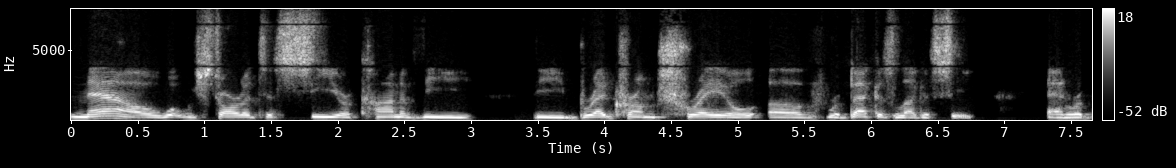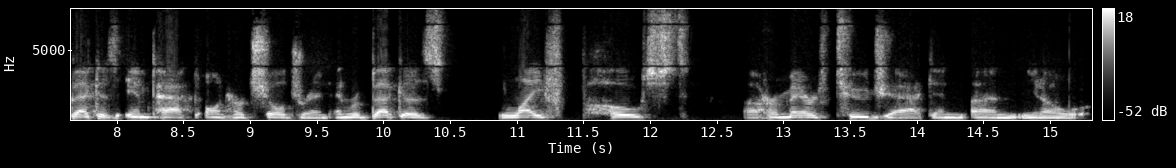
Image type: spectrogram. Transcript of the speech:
now, what we started to see are kind of the the breadcrumb trail of Rebecca's legacy and Rebecca's impact on her children and Rebecca's life post uh, her marriage to Jack and and you know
